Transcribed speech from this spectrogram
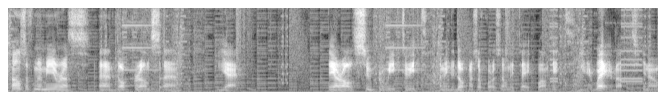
tons of Mummiras and Docrons, and yeah. They are all super weak to it. I mean, the Docrons, of course, only take one hit either way, but, you know,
